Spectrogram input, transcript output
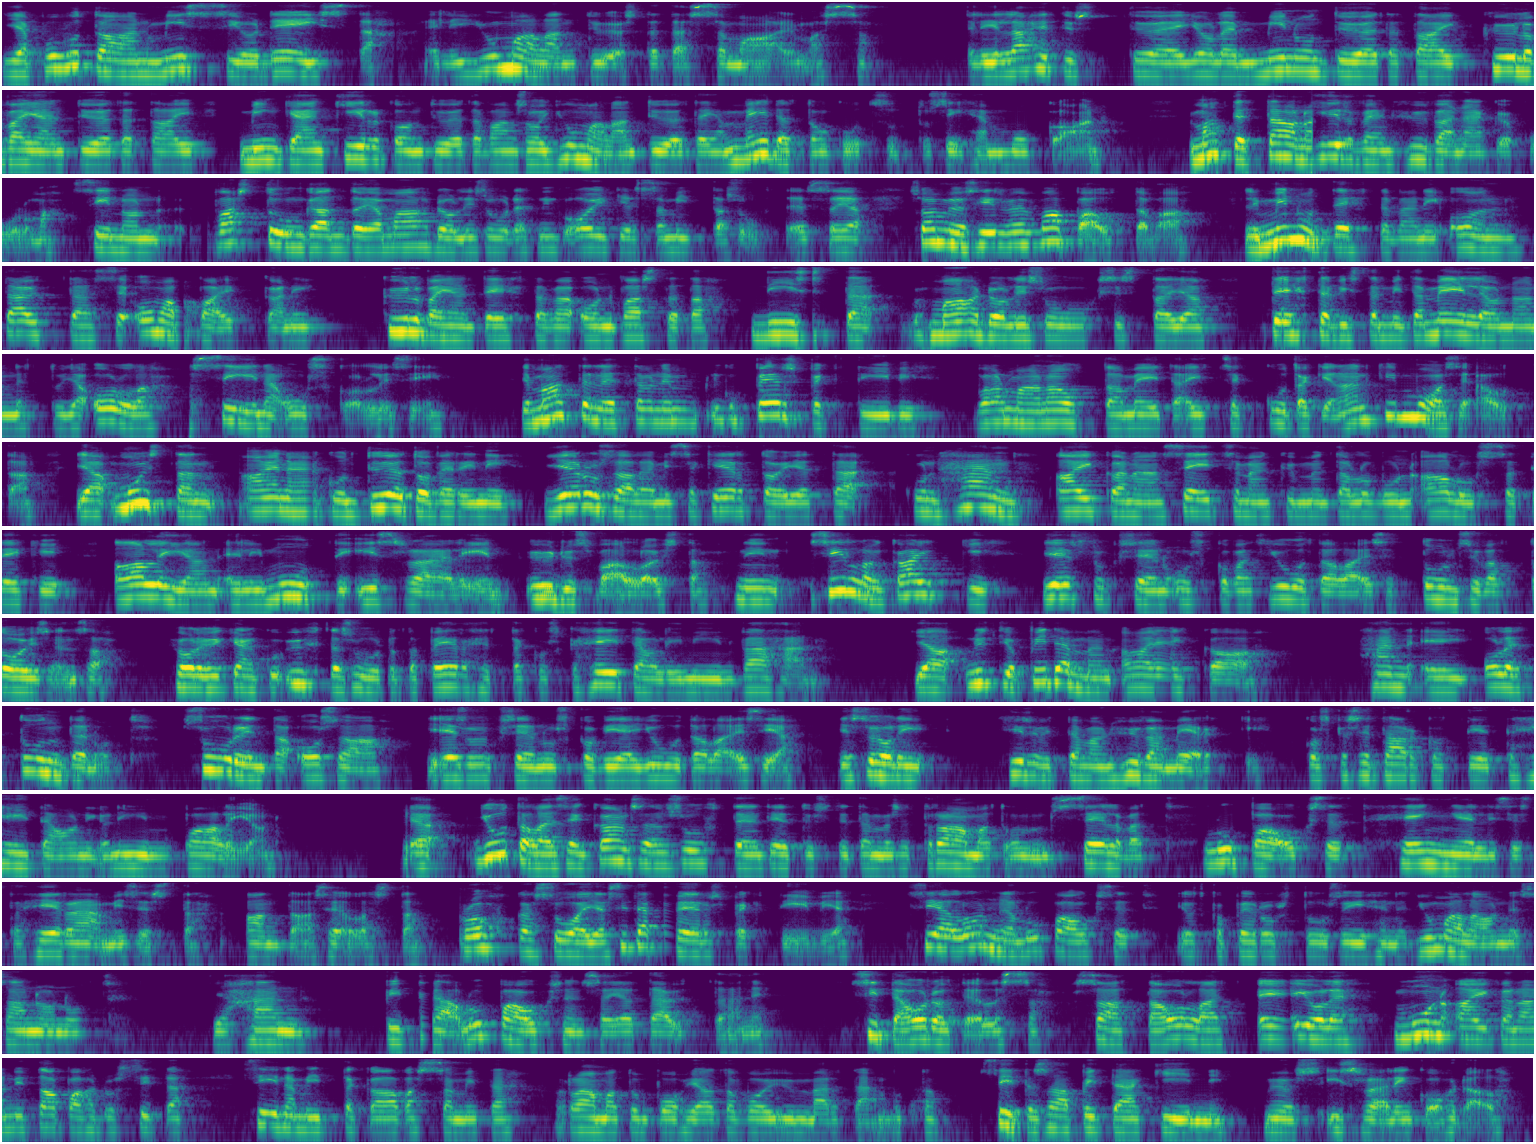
Ja puhutaan missiodeista, eli Jumalan työstä tässä maailmassa. Eli lähetystyö ei ole minun työtä tai kylväjän työtä tai minkään kirkon työtä, vaan se on Jumalan työtä ja meidät on kutsuttu siihen mukaan. Ja mä ajattelin, että tämä on hirveän hyvä näkökulma. Siinä on vastuunkanto ja mahdollisuudet niin oikeassa mittasuhteessa ja se on myös hirveän vapauttavaa. Eli minun tehtäväni on täyttää se oma paikkani kylväjän tehtävä on vastata niistä mahdollisuuksista ja tehtävistä, mitä meille on annettu, ja olla siinä uskollisia. Ja mä ajattelen, että tämmöinen niin perspektiivi varmaan auttaa meitä itse kutakin, ainakin mua se auttaa. Ja muistan aina, kun työtoverini Jerusalemissa kertoi, että kun hän aikanaan 70-luvun alussa teki Alian, eli muutti Israeliin Yhdysvalloista, niin silloin kaikki Jeesukseen uskovat juutalaiset tunsivat toisensa he olivat ikään kuin yhtä suurta perhettä, koska heitä oli niin vähän. Ja nyt jo pidemmän aikaa hän ei ole tuntenut suurinta osaa Jeesukseen uskovia juutalaisia. Ja se oli hirvittävän hyvä merkki, koska se tarkoitti, että heitä on jo niin paljon. Ja juutalaisen kansan suhteen tietysti tämmöiset raamatun selvät lupaukset hengellisestä heräämisestä antaa sellaista rohkaisua ja sitä perspektiiviä. Siellä on ne lupaukset, jotka perustuu siihen, että Jumala on ne sanonut ja hän pitää lupauksensa ja täyttää ne. Sitä odotellessa saattaa olla, että ei ole mun aikanani tapahdu sitä siinä mittakaavassa, mitä raamatun pohjalta voi ymmärtää, mutta siitä saa pitää kiinni myös Israelin kohdalla.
